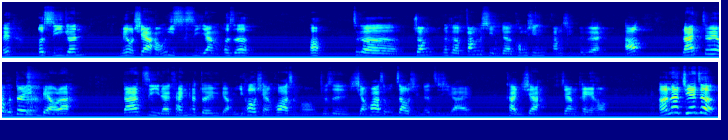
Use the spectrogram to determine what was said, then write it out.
哎，二十一跟没有下，好像意思是一样。二十二，哦，这个装那个方形的空心方形，对不对？好，来这边有个对应表了。大家自己来看一下对应表，以后想画什么，就是想画什么造型的，自己来看一下，这样可以哈。好，那接着，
